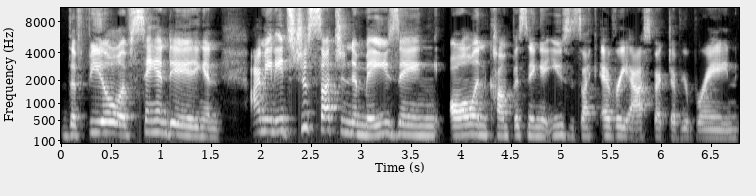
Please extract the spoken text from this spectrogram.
the feel of sanding. And i mean it's just such an amazing all encompassing it uses like every aspect of your brain.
